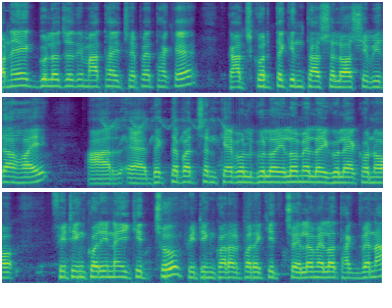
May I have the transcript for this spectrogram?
অনেকগুলো যদি মাথায় চেপে থাকে, কাজ করতে কিন্তু আসলে অসুবিধা হয়। আর দেখতে পাচ্ছেন কেবলগুলো এলোমেলো, এগুলো এখনও ফিটিং করি নাই কিচ্ছু। ফিটিং করার পরে কিচ্ছু এলোমেলো থাকবে না।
